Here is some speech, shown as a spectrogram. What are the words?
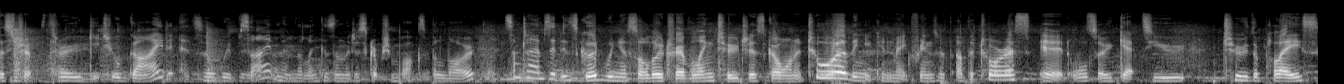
This trip through Get Your Guide. It's a website and the link is in the description box below. Sometimes it is good when you're solo traveling to just go on a tour, then you can make friends with other tourists. It also gets you to the place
